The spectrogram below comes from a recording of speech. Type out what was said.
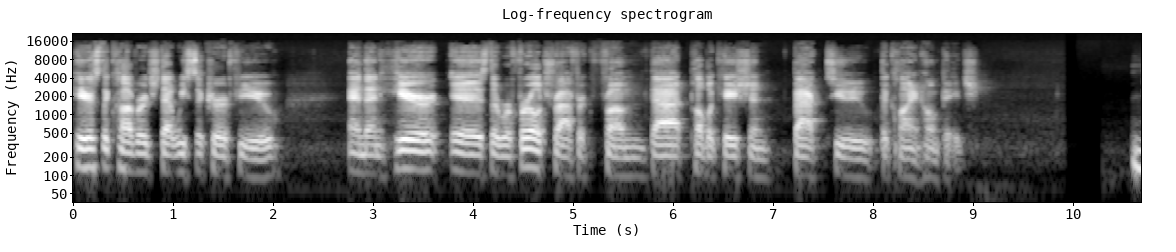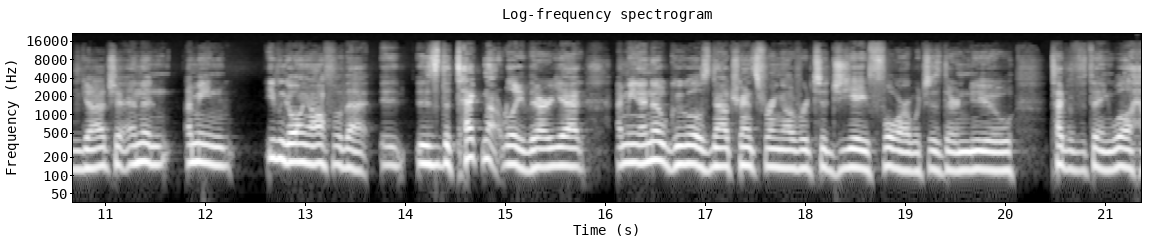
here's the coverage that we secured for you, and then here is the referral traffic from that publication back to the client homepage. Gotcha. And then, I mean, even going off of that, is the tech not really there yet? I mean, I know Google is now transferring over to GA4, which is their new type of thing. Well,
